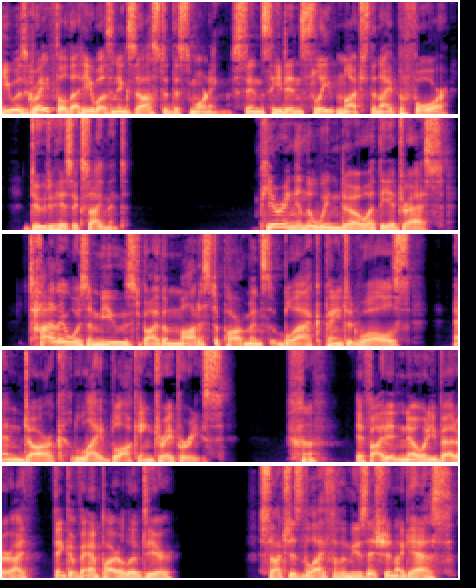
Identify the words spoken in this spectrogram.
He was grateful that he wasn't exhausted this morning, since he didn't sleep much the night before, due to his excitement. Peering in the window at the address, Tyler was amused by the modest apartment's black painted walls and dark, light blocking draperies. if I didn't know any better, I think a vampire lived here. Such is the life of a musician, I guess.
